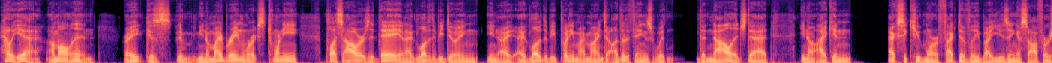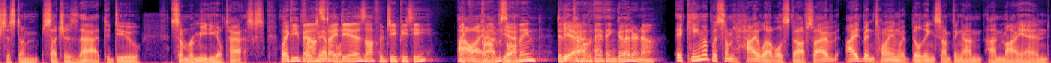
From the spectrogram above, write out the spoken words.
hell yeah, I'm all in, right? Because um, you know my brain works 20 plus hours a day, and I'd love to be doing, you know, I, I'd love to be putting my mind to other things with the knowledge that you know I can execute more effectively by using a software system such as that to do some remedial tasks. Like, have you bounced example, ideas off of GPT? Like oh, problem have, yeah. solving? Did yeah. it come up with anything good or no? It came up with some high level stuff. So I've I'd been toying with building something on on my end.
